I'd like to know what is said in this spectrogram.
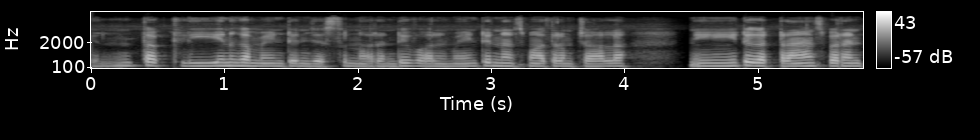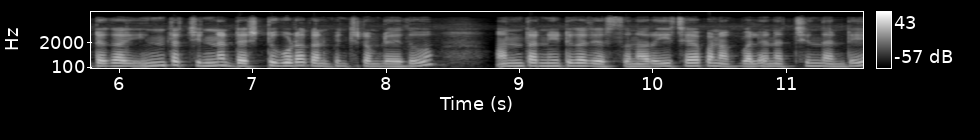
ఎంత క్లీన్గా మెయింటైన్ చేస్తున్నారండి. వాళ్ళ మెయింటెనెన్స్ మాత్రం చాలా నీట్గా ట్రాన్స్పరెంట్గా ఇంత చిన్న డస్ట్ కూడా కనిపించడం లేదు. అంత నీట్గా చేస్తున్నారు. ఈ చేప నాకు భలే నచ్చిందండి.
